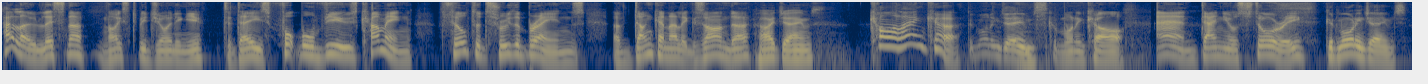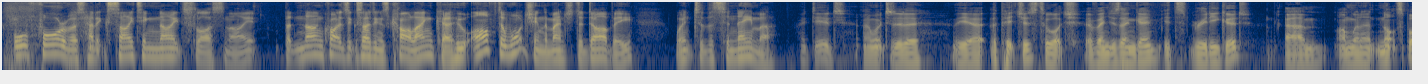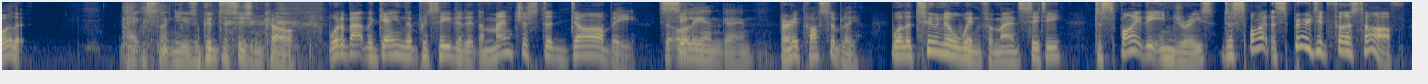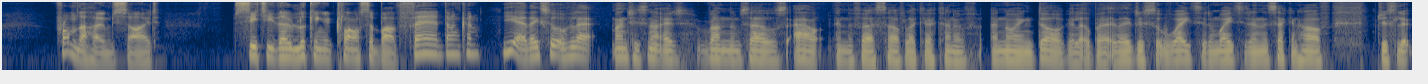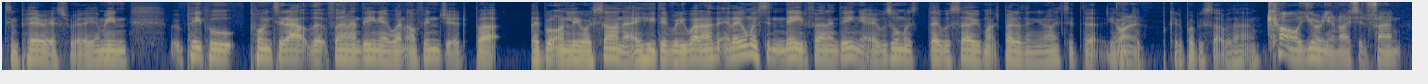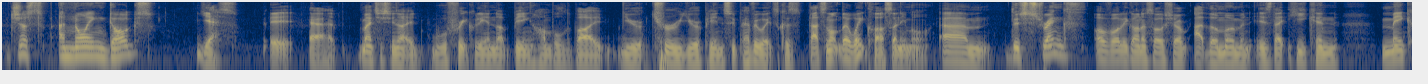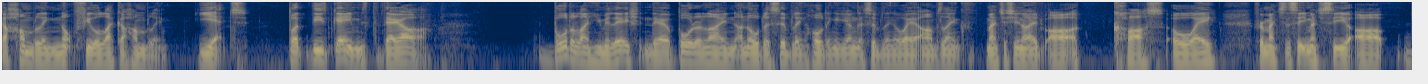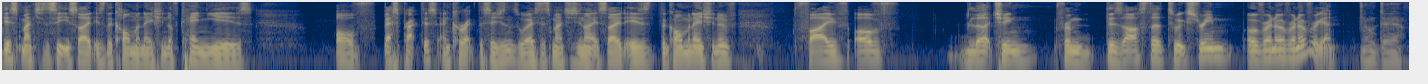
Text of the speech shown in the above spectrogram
Hello, listener. Nice to be joining you. Today's football views coming filtered through the brains of Duncan Alexander, Hi, James. Carl Anka. Good morning, James. Good morning, Carl. And Daniel Storey. Good morning, James. All four of us had exciting nights last night, but none quite as exciting as Carl Anka, who, after watching the Manchester Derby, went to the cinema. I did. I went to the the uh, the pictures to watch Avengers Endgame. It's really good. Um, I'm gonna not spoil it. Excellent news. Good decision, Carl. What about the game that preceded it, the Manchester Derby? The end game. Very possibly. Well, a 2 0 win for Man City, despite the injuries, despite a spirited first half from the home side. City, though, looking a class above. Fair, Duncan? Yeah, they sort of let Manchester United run themselves out in the first half like a kind of annoying dog a little bit. They just sort of waited and waited, and the second half just looked imperious, really. I mean, people pointed out that Fernandinho went off injured, but they brought on Leroy Sané, who did really well. And I think they almost didn't need Fernandinho. It was almost, they were so much better than United that, you know, Right. they could, could have probably started without him. Carl, you're a United fan. Just annoying dogs? Yes, it, uh, Manchester United will frequently end up being humbled by Euro- true European super heavyweights because that's not their weight class anymore. Um, the strength of Ole Gunnar Solskjaer at the moment is that he can make a humbling not feel like a humbling yet. But these games, they are borderline humiliation. They are borderline an older sibling holding a younger sibling away at arm's length. Manchester United are a class away from Manchester City. Manchester City are this Manchester City side is the culmination of ten years of best practice and correct decisions, whereas this Manchester United side is the culmination of five of lurching from disaster to extreme over and over and over again. Oh, dear.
